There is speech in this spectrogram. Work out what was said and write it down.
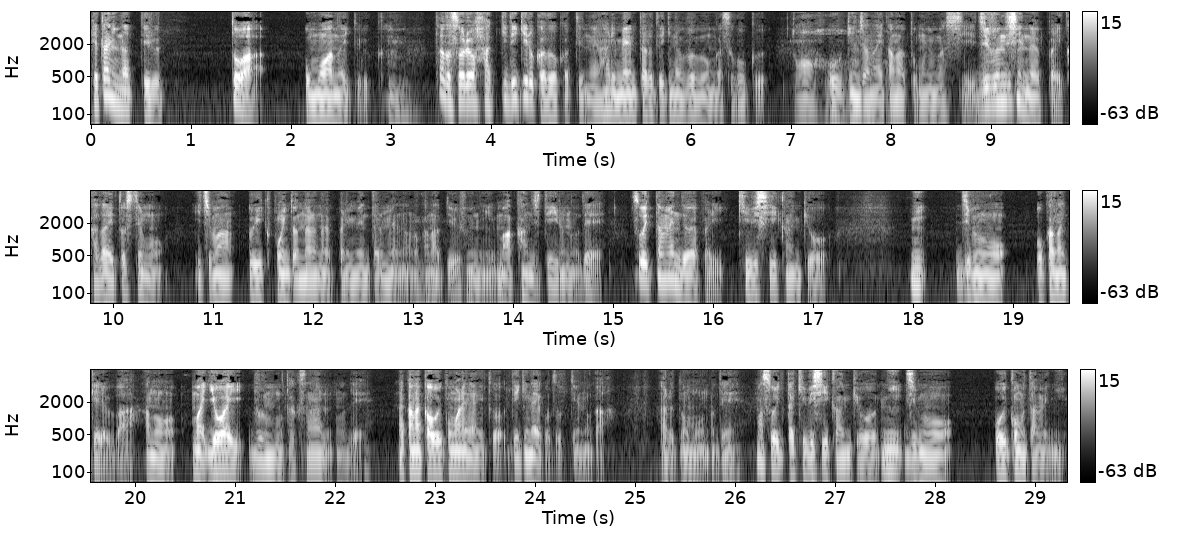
下手になっているとは思わないというか、うん。ただそれを発揮できるかどうかっていうのはやはりメンタル的な部分がすごく大きいんじゃないかなと思いますし、自分自身のやっぱり課題としても一番ウィークポイントになるのはやっぱりメンタル面なのかなというふうにまあ感じているので、そういった面ではやっぱり厳しい環境に自分を置かなければ、あの、まあ弱い部分もたくさんあるので、なかなか追い込まれないとできないことっていうのがあると思うので、まあそういった厳しい環境に自分を追い込むために、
